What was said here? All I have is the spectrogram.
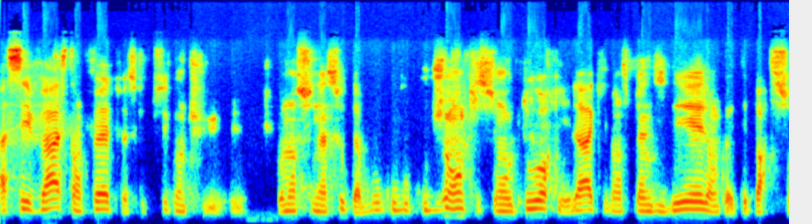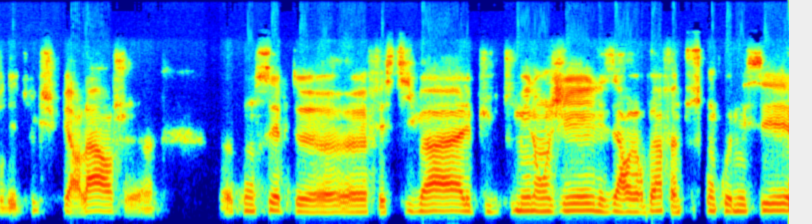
assez vaste en fait parce que tu sais quand tu, tu commences une asso t'as beaucoup beaucoup de gens qui sont autour qui est là qui lancent plein d'idées. Donc t'es parti sur des trucs super larges euh, euh, concept euh, festival et puis tout mélanger les arts urbains enfin tout ce qu'on connaissait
